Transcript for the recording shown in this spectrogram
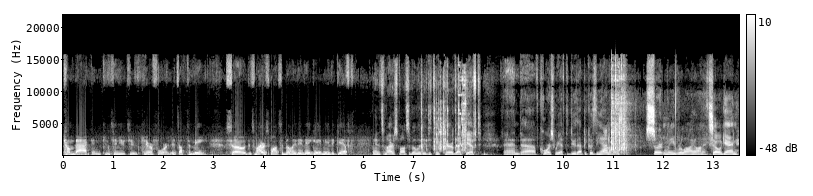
come back and continue to care for it. It's up to me. So it's my responsibility. They gave me the gift and it's my responsibility to take care of that gift. And uh, of course, we have to do that because the animals certainly rely on it. So again,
